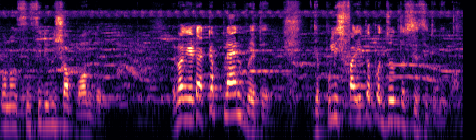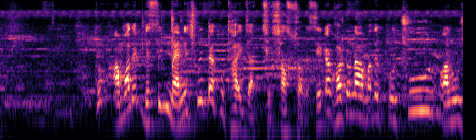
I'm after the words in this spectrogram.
কোনো সিসিটিভি সব বন্ধ। এবং এটা একটা প্ল্যান ওয়েতে যে পুলিশ ফাঁড়িতে পর্যন্ত সিসিটিভি বন্ধ। তো আমাদের বেসিক ম্যানেজমেন্টটা কোথায় যাচ্ছে? স্বাস্থ্য এটা ঘটনা আমাদের প্রচুর মানুষ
